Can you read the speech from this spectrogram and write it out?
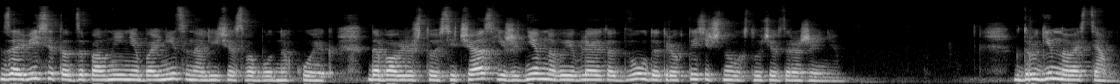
зависит от заполнения больниц и наличия свободных коек. Добавлю, что сейчас ежедневно выявляют от 2 до 3 тысяч новых случаев заражения. К другим новостям.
